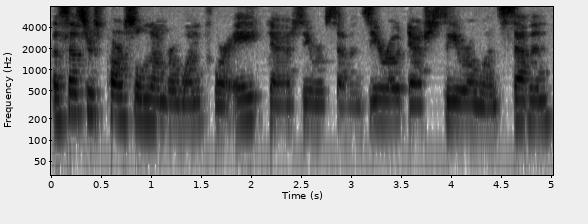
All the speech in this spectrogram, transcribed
Assessor's parcel number one four eight 70 17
